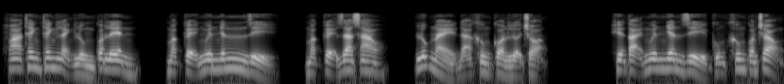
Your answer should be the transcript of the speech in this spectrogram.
Hoa Thanh Thanh lạnh lùng quát lên, mặc kệ nguyên nhân gì, mặc kệ ra sao, lúc này đã không còn lựa chọn. Hiện tại nguyên nhân gì cũng không quan trọng,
